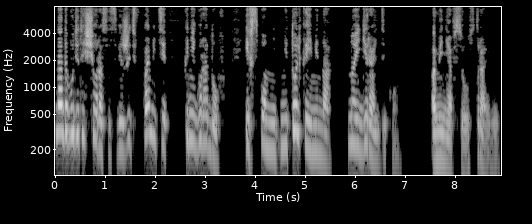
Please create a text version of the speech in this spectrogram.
Надо будет еще раз освежить в памяти книгу родов и вспомнить не только имена, но и геральдику. — А меня все устраивает,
